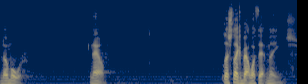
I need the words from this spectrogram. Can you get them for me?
no more. Now, let's think about what that means.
